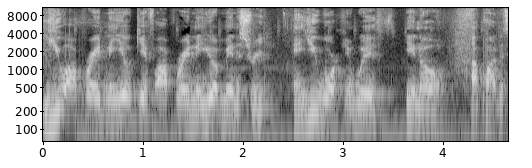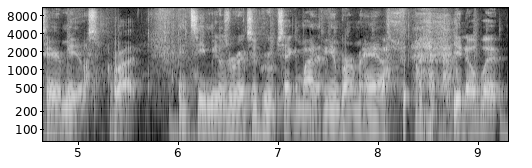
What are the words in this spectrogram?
You operating in your gift, operating in your ministry, and you working with, you know, our partner Terry Mills Right. and T Mills Realty Group. Check him out if you're in Birmingham. you know, but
